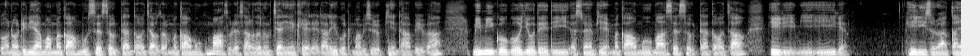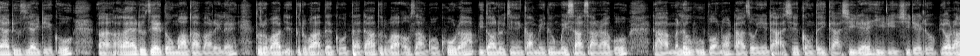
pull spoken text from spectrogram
ပေါ့နော်ဒီနေရာမှာမကောင်းမှုစစ်စုပ်တတ်သောကြောင့်ဆိုတော့မကောင်းမှုမှဆိုတဲ့စာလုံးတစ်လုံးကြံ့ရင်ခဲ့တယ်ဒါလေးကိုဓမ္မမိတ်ဆွေတို့ပြင်ထားပေးပါမိမိကိုယ်ကိုယိုသေးသည်အစွမ်းဖြင့်မကောင်းမှုမှစစ်စုပ်တတ်သောကြောင့်ဟိရီမြည်ဤတဲ့ ဟီဒီဆိုတာကာယဒုစရိုက်တွေကိုအာကာယဒုစရိုက်၃ပါးကပါတယ်လေသူတစ်ပါးပြသူတစ်ပါးအသက်ကိုတတ်တာသူတစ်ပါးဥစ္စာကိုခိုးတာပြီးသွားလို့ချင်းကာမေတုမိစ္ဆာစာရကိုဒါမလုပ်ဘူးပေါ့နော်ဒါဆိုရင်ဒါအရှိကုံသိက္ခာရှိတယ်ဟီဒီရှိတယ်လို့ပြောတာ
